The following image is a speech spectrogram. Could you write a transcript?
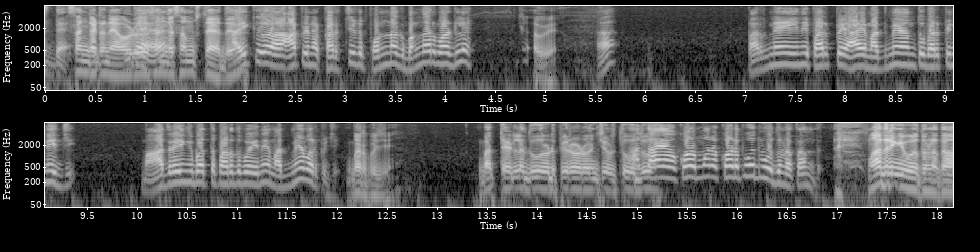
ಎಡ್ಡೆ ಸಂಘಟನೆ ಅವಡು ಸಂಘ ಸಂಸ್ಥೆ ಅದು. ಐಕ್ ಆಪಿನ ಖರ್ಚಿಡ್ ಪೊಣ್ಣಗ ಬಂಗಾರ ಬಾಡ್ಲೆ ಅವೇ? ಪರ್ನೆ ಇನಿ ಪರ್ಪೆ ಆಯ್ ಮದ್ಮೆ ಅಂತೂ ಬರ್ಪಿನೇಜ್ಜಿ ಮಾದ್ರೆ ಹಿಂಗೆ ಬತ್ತ ಪರ್ದು ಪೋಯಿನೆ ಮದ್ಮೆ ಬರ್ಪುಜಿ. ಬರ್ಪುಜಿ. ಮತ್ತೆ ಎಲ್ಲ ದೂರ ಉಡುಪಿ ರೋಡ್ ಒಂಚೂರು ತೂದು. ಮೊನ್ನೆ ಕೊಡೆ ಪೋದು ಪೋದು ತಂದು. ಮಾದ್ರಿಂಗಿ ಪೋತುಂಡ ತವ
